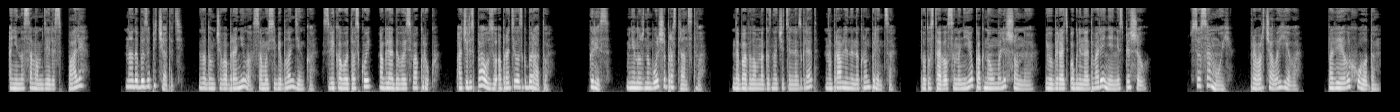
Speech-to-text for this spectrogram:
они на самом деле спали. Надо бы запечатать. Задумчиво бронила самой себе блондинка, с вековой тоской оглядываясь вокруг. А через паузу обратилась к брату. «Крис, мне нужно больше пространства», добавила многозначительный взгляд, направленный на кронпринца. Тот уставился на нее как на умалишенную, и убирать огненное творение не спешил. Все самой», — проворчала Ева. Повеяло холодом.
